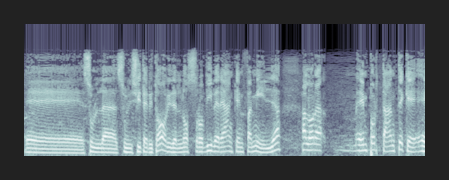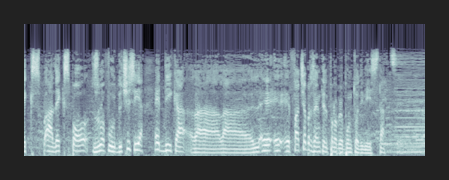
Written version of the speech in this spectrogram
eh, sul, sui, territori, del nostro vivere anche in famiglia, allora è importante che ad Expo Slow Food ci sia e, la, la, e, e faccia presente il proprio punto di vista.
